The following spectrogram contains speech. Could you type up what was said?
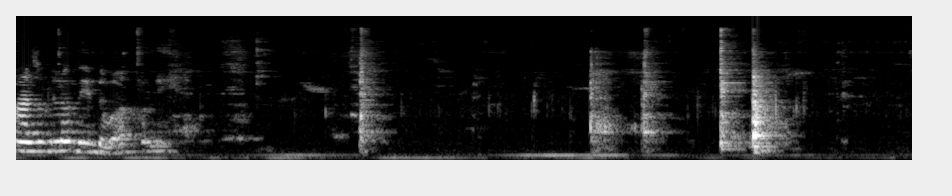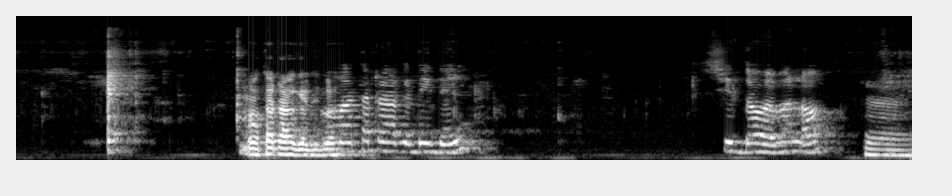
মাছগুলো দিয়ে দেবো এখনই। মাথাটা আগে দিবা। মাথাটা আগে দিয়ে দেই। সিদ্ধ হয় ভালো। হ্যাঁ।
